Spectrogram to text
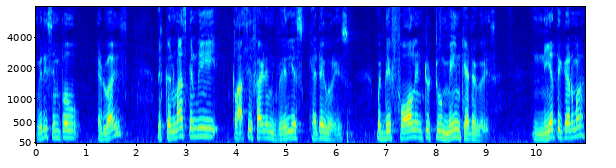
Very simple advice. The karmas can be classified in various categories, but they fall into two main categories. Niyati karma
